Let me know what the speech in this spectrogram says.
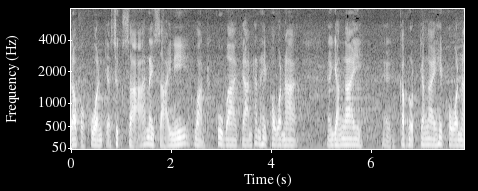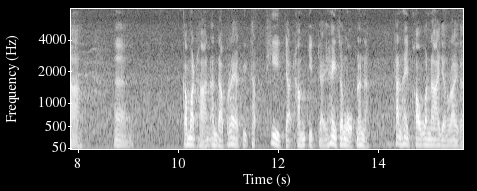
เราก็ควรจะศึกษาในสายนี้ว่าครูบาอาจารย์ท่านให้ภาวนาอย่างไงกำหนดยังไงให้ภาวนากรรมฐานอันดับแรกที่จะทำจิตใจให้สงบนั่นน่ะท่านให้ภาวนาอย่างไรก็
